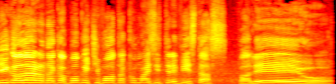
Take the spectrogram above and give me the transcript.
E galera, daqui a pouco a gente volta com mais entrevistas. Valeu!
